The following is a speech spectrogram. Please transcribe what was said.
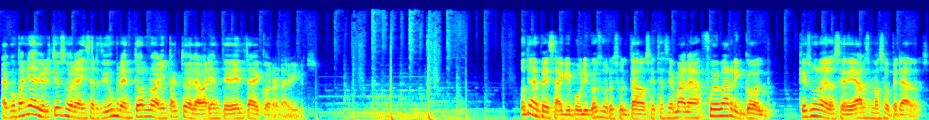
la compañía advirtió sobre la incertidumbre en torno al impacto de la variante Delta de coronavirus. Otra empresa que publicó sus resultados esta semana fue Barrick Gold, que es uno de los CDRs más operados.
